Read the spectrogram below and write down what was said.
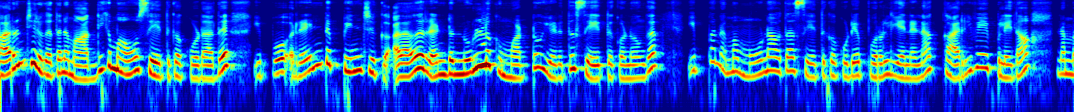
கருஞ்சீரகத்தை நம்ம அதிகமாகவும் சேர்த்துக்கக்கூடாது இப்போது ரெண்டு பிஞ்சுக்கு அதாவது ரெண்டு நுள்ளுக்கு மட்டும் எடுத்து சேர்த்துக்கணுங்க. இப்போ நம்ம மூணாவதாக சேர்த்துக்கக்கூடிய பொருள் என்னென்னா கறிவேப்பிலை தான். நம்ம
